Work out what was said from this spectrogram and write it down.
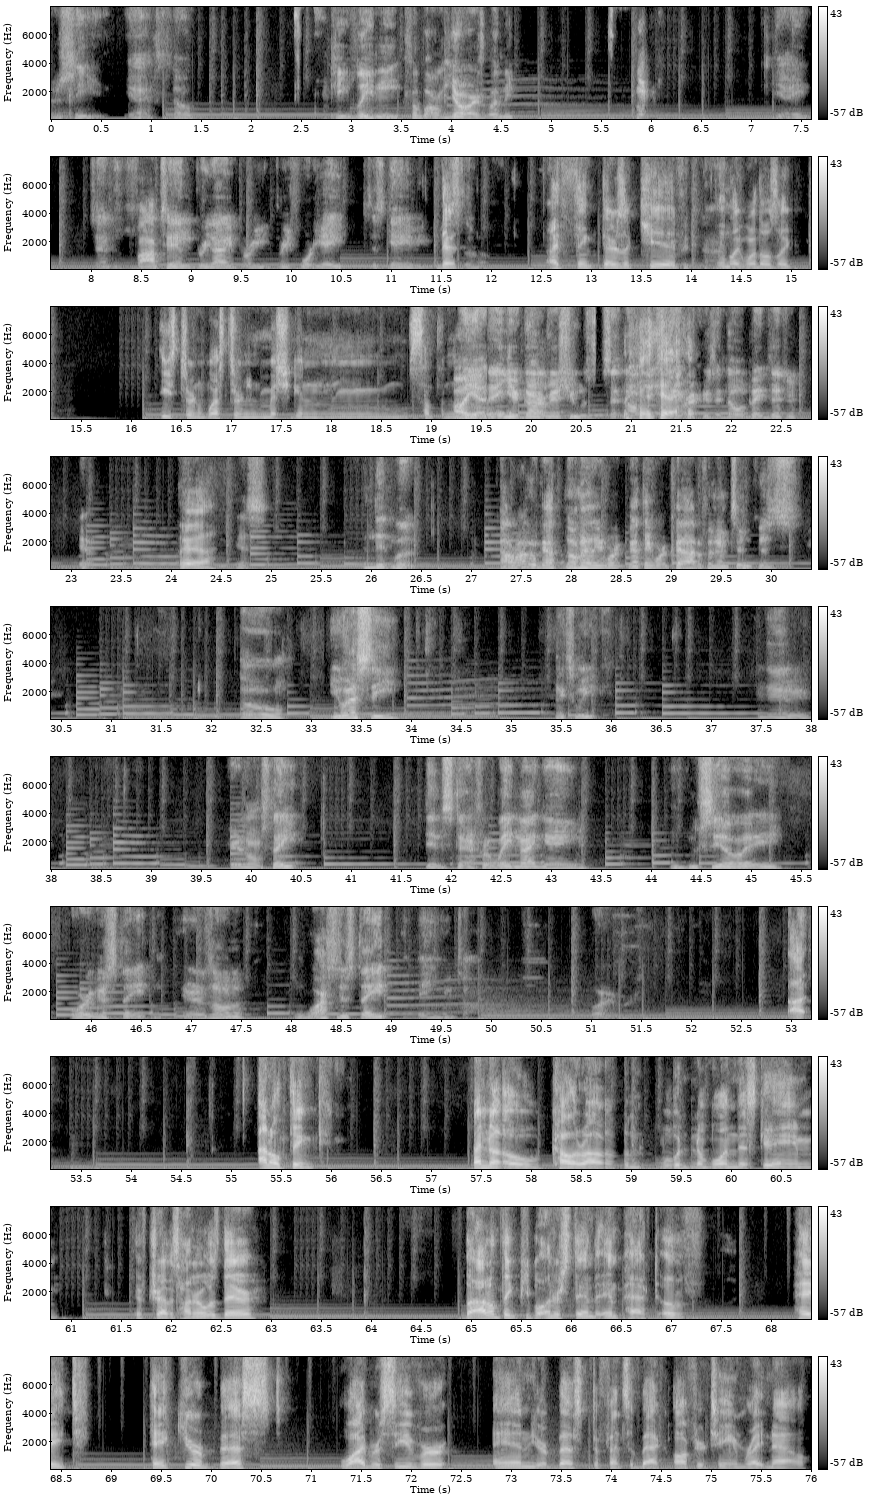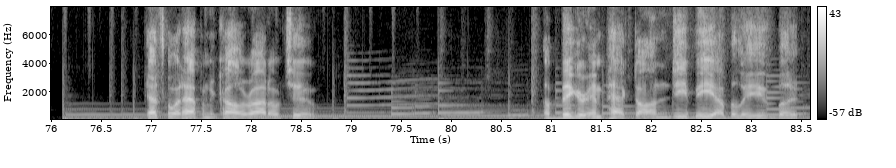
Let's see. Yeah. So he's leading football in yards, wasn't he? Yep. Yeah. He Sanders was 5'10, 393, 348. This game, he There's- was, I think there's a kid uh, 59. in like one of those like eastern western Michigan something. Oh, yeah. That year, Gardner Minshew was setting all these Yeah. records and no one paid attention. Yeah. Yeah. Yes. And then look, Colorado got don't have they work got their work cut out for them too, because so USC next week, and then Arizona State, then Stanford late night game, UCLA, Oregon State, Arizona, Washington State, and Utah. Whatever. I don't think. I know Colorado wouldn't have won this game if Travis Hunter was there. But I don't think people understand the impact of hey, t- take your best wide receiver and your best defensive back off your team right now. That's what happened to Colorado, too. A bigger impact on DB, I believe, but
